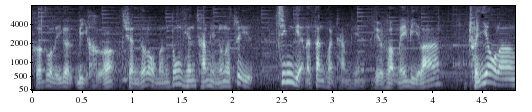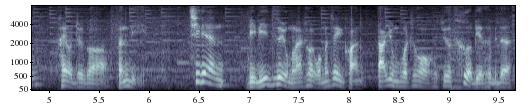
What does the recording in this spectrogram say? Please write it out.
合作的一个礼盒，选择了我们东田产品中的最经典的三款产品，比如说眉笔啦、唇釉啦，还有这个粉底。气垫底梨对我们来说，我们这一款大家用过之后会觉得特别特别的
